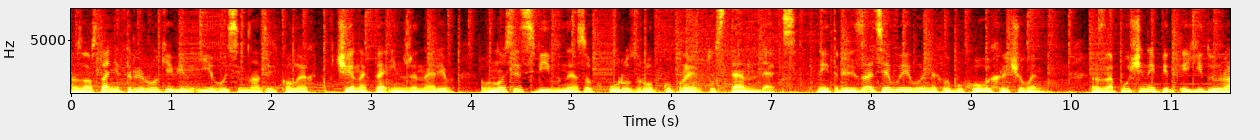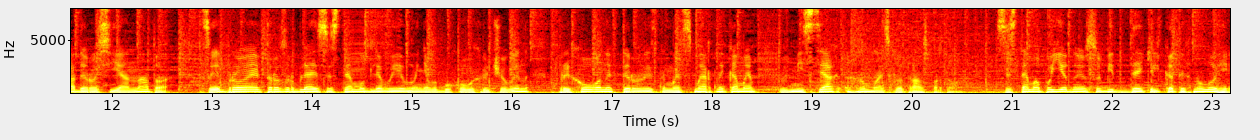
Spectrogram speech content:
За останні три роки він і його 17 колег, вчених та інженерів, вносять свій внесок у розробку проекту Standex – нейтралізація виявлених вибухових речовин. Запущений під егідою Ради Росія НАТО, цей проект розробляє систему для виявлення вибухових речовин, прихованих терористами-смертниками в місцях громадського транспорту. Система поєднує в собі декілька технологій,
